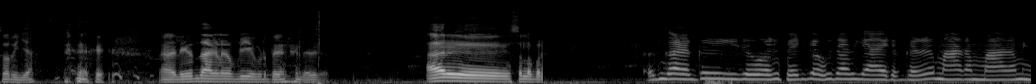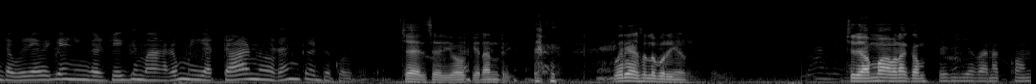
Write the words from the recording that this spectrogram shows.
சாரியா அதில் இருந்தாங்களே அப்படியே கொடுத்தேன் யார் சொல்ல போகிறேன் எங்களுக்கு இது ஒரு பெரிய உதவியாக இருக்குது மாதம் மாதம் இந்த உதவியை நீங்கள் செய்யுமாறும் மிக தாழ்மையுடன் கேட்டுக்கொள்கிறேன் சரி சரி ஓகே நன்றி வேறு யார் சொல்ல போகிறீங்க சரி அம்மா வணக்கம் பெரிய வணக்கம்.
